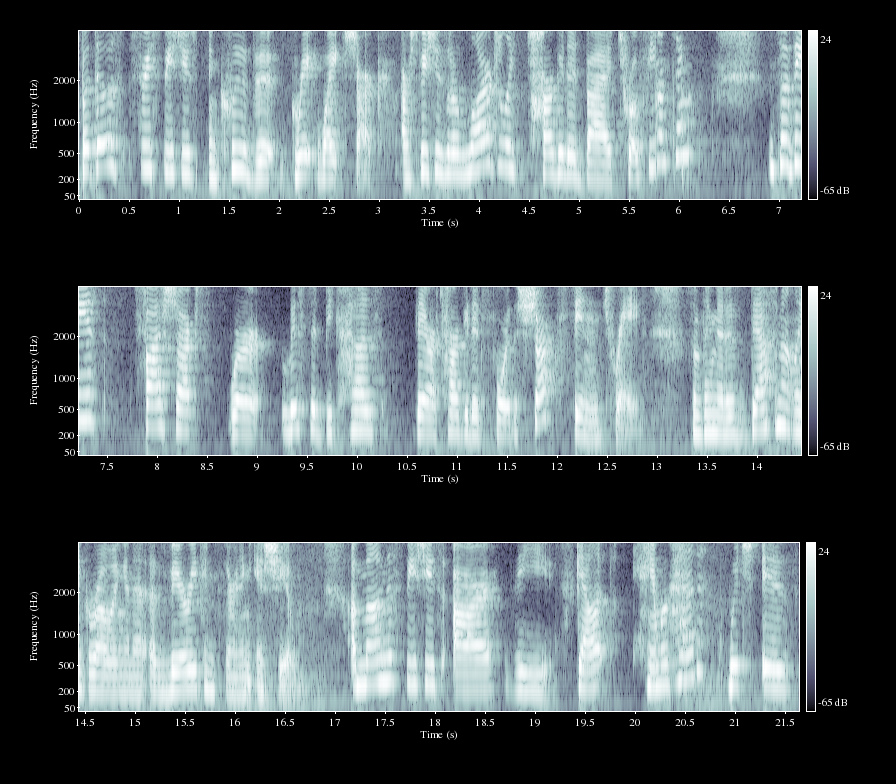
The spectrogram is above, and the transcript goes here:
But those three species include the great white shark, are species that are largely targeted by trophy hunting. And so these five sharks were listed because they are targeted for the shark fin trade, something that is definitely growing and a, a very concerning issue. Among the species are the scalloped hammerhead, which is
